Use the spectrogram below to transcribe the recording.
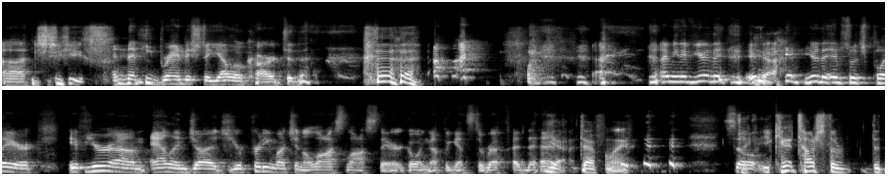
Uh, Jeez. And then he brandished a yellow card to the. I mean, if you're the if, yeah. if, you're the Ipswich player, if you're um, Alan Judge, you're pretty much in a loss loss there, going up against the ref head to head. Yeah, definitely. so like you can't touch the the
